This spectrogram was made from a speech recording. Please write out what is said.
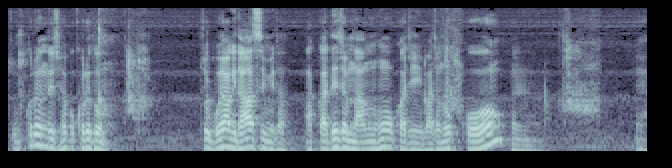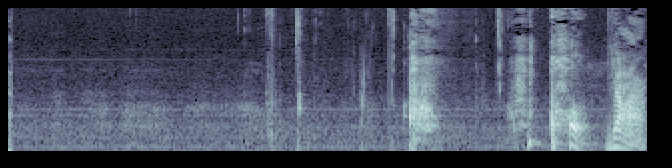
좀 끓였는데 제법 그래도 좀 모양이 나왔습니다. 아까 4점 남은 홍어까지 마저 넣고, 예. 야.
